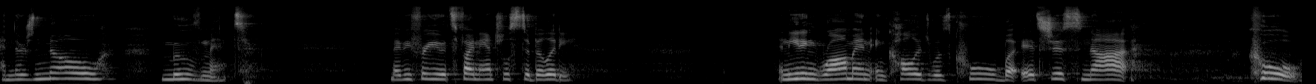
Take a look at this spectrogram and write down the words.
and there's no movement. Maybe for you, it's financial stability. And eating ramen in college was cool, but it's just not cool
